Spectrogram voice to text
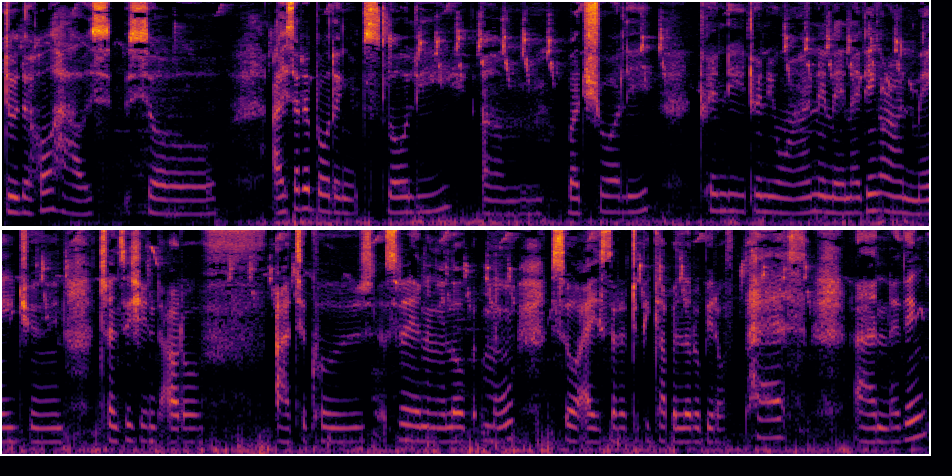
do the whole house. So I started building it slowly um, but surely 2021 and then I think around May June transitioned out of articles learning a little bit more. So i started to pick up a little bit of path and i think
